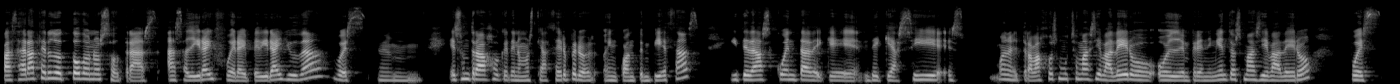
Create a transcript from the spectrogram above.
pasar a hacerlo todo nosotras, a salir ahí fuera y pedir ayuda, pues em, es un trabajo que tenemos que hacer, pero en cuanto empiezas y te das cuenta de que, de que así es, bueno, el trabajo es mucho más llevadero o el emprendimiento es más llevadero, pues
